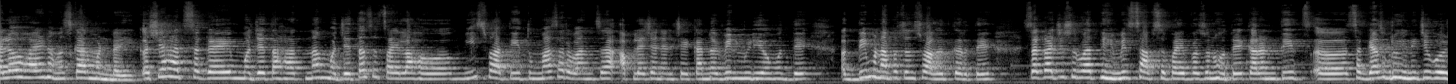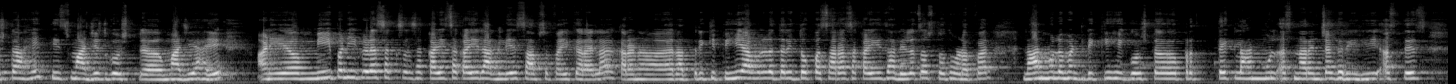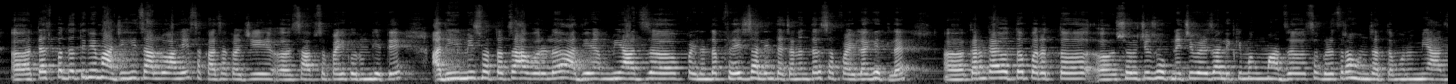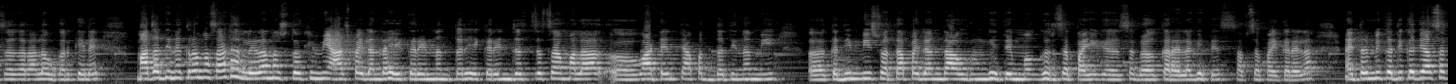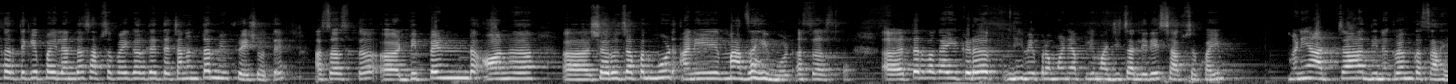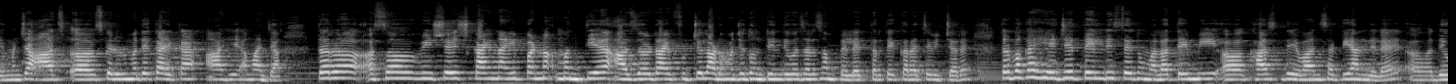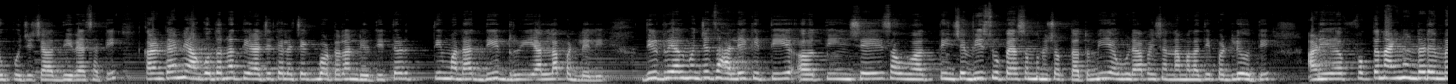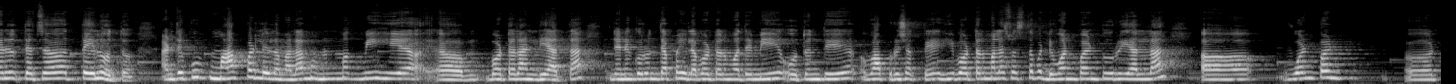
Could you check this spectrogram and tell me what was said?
Hello hi नमस्कार मंडळी. कसे आहात सगळे? मजेत आहात ना? मजेतच असायला हवं. मी स्वाती तुम्हा सर्वांचं आपल्या चॅनलच्या एका नवीन व्हिडिओमध्ये अगदी मनापासून स्वागत करते. सकाळची सुरुवात नेहमीच साफसफाईपासून होते कारण तीच सगळ्याच गृहिणीची गोष्ट आहे तीच माझीच गोष्ट माझी आहे. आणि मी पण इकडे सक सकाळी सकाळी लागली आहे साफसफाई करायला. कारण रात्री कितीही आवडलं तरी तो पसारा सकाळी झालेलाच असतो थोडाफार. लहान मुलं म्हटली की ही गोष्ट प्रत्येक लहान मूल असणाऱ्यांच्या घरीही असतेच. त्याच पद्धतीने माझीही चालू आहे. सकाळ सकाळची साफसफाई करून घेते. आधी मी स्वतःचं आवरलं. आधी मी आज पहिल्यांदा फ्रेश झाले आणि त्याच्यानंतर सफाईला घेतलंय. कारण काय होतं परत शरूची झोपण्याची वेळ झाली की मग माझं सगळंच राहून जातं. म्हणून मी आज जरा लवकर केले. माझा दिनक्रम असा ठरलेला नसतो की मी आज पहिल्यांदा हे करेन नंतर हे करेन. जसजसं मला वाटेल त्या पद्धतीनं मी कधी मी स्वतः पहिल्यांदा आवरून घेते मग घर सफाई सगळं करायला घेते साफसफाई करायला. नाहीतर मी कधी कधी असं करते की पहिल्यांदा साफसफाई करते त्याच्यानंतर मी फ्रेश होते. असं असतं. डिपेंड ऑन शरूचा पण मूड आणि माझाही मूड असं असतं. तर बघा इकडं नेहमी प्रमाणे आपली माझी चाललेली आहे साफसफाई. आणि आजचा दिनक्रम कसा आहे? म्हणजे आज स्केड्यूलमध्ये काय काय आहे माझ्या? तर असं विशेष काय नाही पण म्हणतीये आज ड्रायफ्रूटचे लाडू म्हणजे दोन तीन दिवस झाले संपलेले आहेत तर ते करायचे विचार आहे. तर बघा हे जे तेल दिसतंय तुम्हाला ते मी खास देवांसाठी आणलेलं आहे देवपूजेच्या दिव्यासाठी. कारण काय मी अगोदर ना तिळाच्या तेलाची एक बॉटल आणली होती तर ती मला दीड रियालला पडलेली. दीड रियाल म्हणजे झाले किती? तीनशे सव्वा तीनशे वीस रुपये असं म्हणू शकता तुम्ही. एवढ्या पैशांना मला ती पडली होती. आणि फक्त नाईन हंड्रेड एम एल त्याचं तेल होतं. आणि ते खूप महाग पडलेलं मला म्हणून मग मी ही बॉटल आणली आता. जेणेकरून त्या पहिल्या बॉटलमध्ये मी ओतून ती वापरू शकते. ही बॉटल मला स्वस्त पडली वन पॉईंट टू रियालला वन पॉईंट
